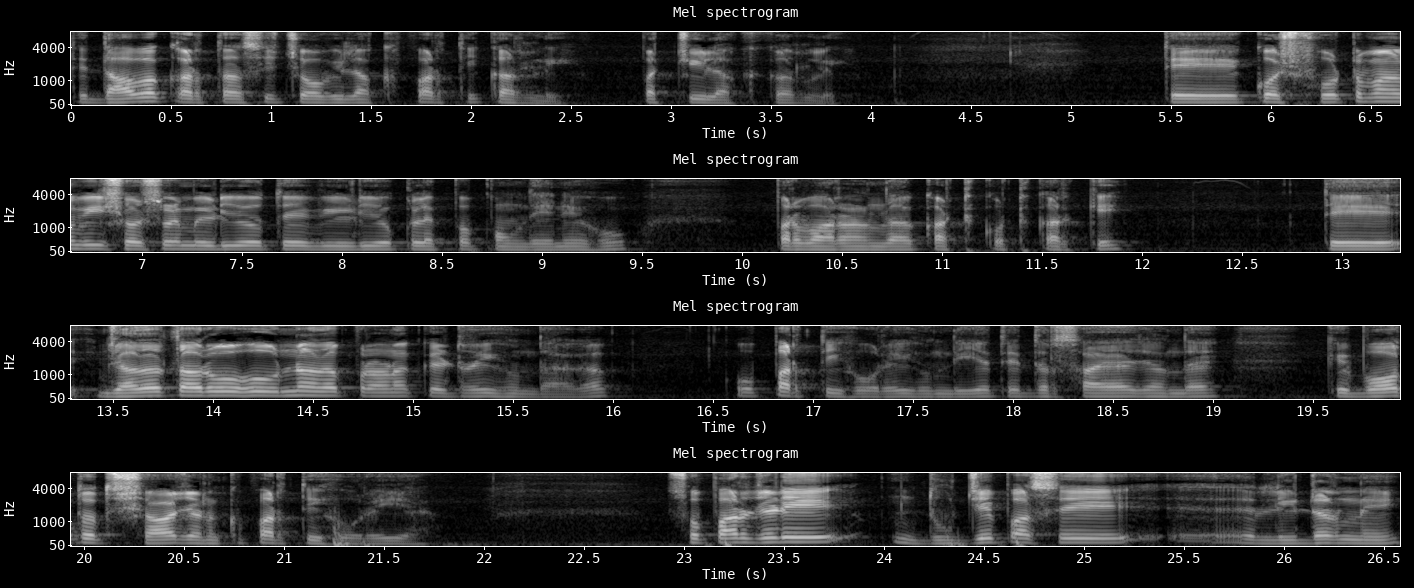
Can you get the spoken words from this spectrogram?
ਤੇ ਦਾਅਵਾ ਕਰਤਾ ਸੀ 24 ਲੱਖ ਭਰਤੀ ਕਰ ਲਈ 25 ਲੱਖ ਕਰ ਲਈ। ਤੇ ਕੁਝ ਫੋਟੋਆਂ ਵੀ ਸੋਸ਼ਲ ਮੀਡੀਆ ਤੇ ਵੀਡੀਓ ਕਲਿੱਪ ਪਾਉਂਦੇ ਨੇ ਉਹ। ਪਰਿਵਾਰਾਂ ਦਾ ਇਕੱਠ-ਕੁੱਠ ਕਰਕੇ ਤੇ ਜ਼ਿਆਦਾਤਰ ਉਹ ਉਹਨਾਂ ਦਾ ਪੁਰਾਣਾ ਕੇਡਰ ਹੀ ਹੁੰਦਾ ਹੈਗਾ। ਉਹ ਭਰਤੀ ਹੋ ਰਹੀ ਹੁੰਦੀ ਹੈ ਤੇ ਦਰਸਾਇਆ ਜਾਂਦਾ ਹੈ ਕਿ ਬਹੁਤ ਉਤਸ਼ਾਹਜਨਕ ਭਰਤੀ ਹੋ ਰਹੀ ਹੈ। ਸੋ ਪਰ ਜਿਹੜੇ ਦੂਜੇ ਪਾਸੇ ਲੀਡਰ ਨੇ,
